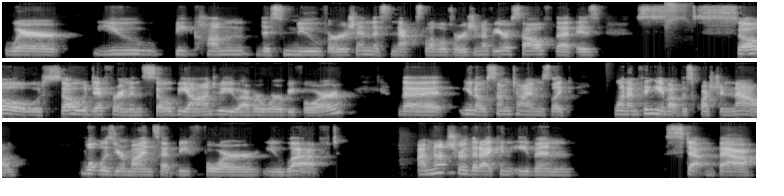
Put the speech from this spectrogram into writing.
where you become this new version, this next level version of yourself that is so, so different and so beyond who you ever were before that, you know, sometimes like when I'm thinking about this question now, what was your mindset before you left? I'm not sure that I can even step back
